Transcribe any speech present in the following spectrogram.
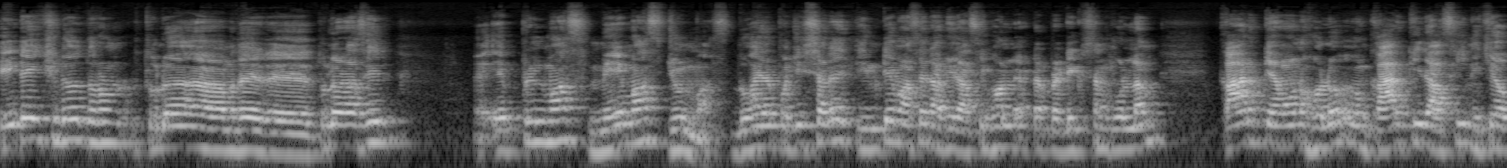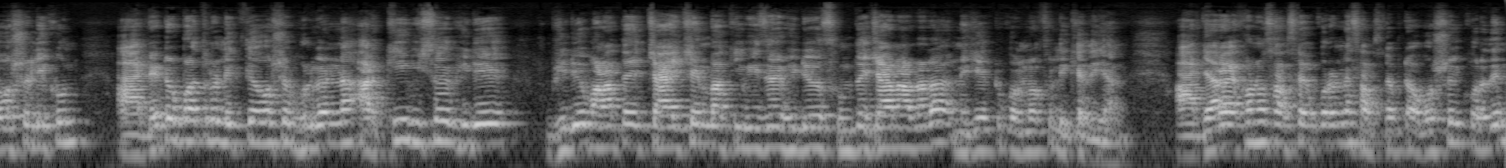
এইটাই ছিল ধরুন তুলা আমাদের তুলা রাশির এপ্রিল মাস, মে মাস, জুন মাস। দু হাজার পঁচিশ সালে তিনটে মাসের আমি রাশিফল একটা প্রেডিকশন করলাম। কার কেমন হলো এবং কার কি রাশি, নিচে অবশ্যই লিখুন। আর ডেট অফ বার্থটা লিখতে অবশ্যই ভুলবেন না। আর কি বিষয়ে ভিডিও ভিডিও বানাতে চাইছেন বা কি বিষয়ে ভিডিও শুনতে চান আপনারা নিজে একটু কমেন্ট বক্সে লিখে দিয়ে যান। আর যারা এখনও সাবস্ক্রাইব করেন না সাবস্ক্রাইবটা অবশ্যই করে দিন।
